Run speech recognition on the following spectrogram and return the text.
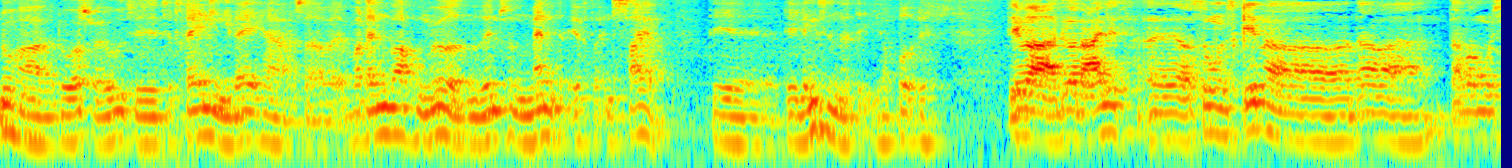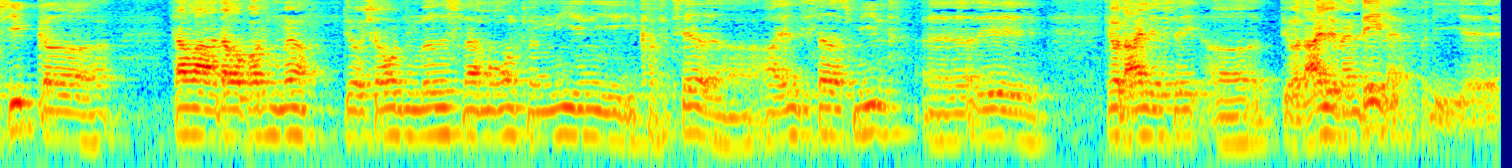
Nu har du også været ude til, til træning i dag her. Altså, hvordan var humøret med den sådan mand efter en sejr? Det, det er længe siden, at I har prøvet det det var, det var dejligt, øh, og solen skinner, og der var, der var musik, og der var, der var godt humør. Det var sjovt, vi mødes hver morgen kl. 9 inde i, i kafeteriet, og, og alle de sad og smilte. Øh, og det, det var dejligt at se, og det var dejligt at være en del af, fordi øh,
